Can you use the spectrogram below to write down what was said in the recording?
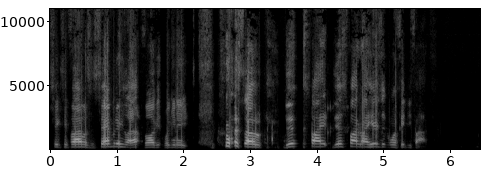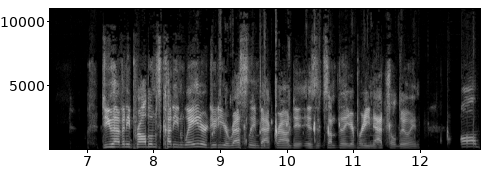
65 was a 70. He's like, fuck it, we can eat. so this fight, this fight right here is at 155. Do you have any problems cutting weight, or due to your wrestling background, is it something that you're pretty natural doing? Um,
